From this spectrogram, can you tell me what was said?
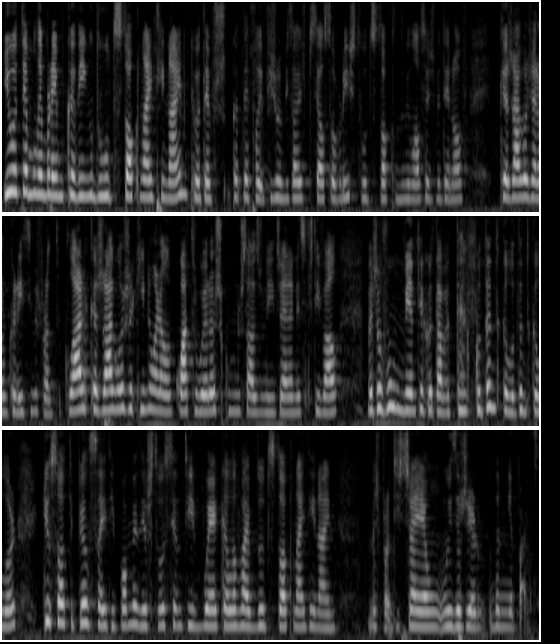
E eu até me lembrei um bocadinho do Woodstock 99, que eu até, que até fiz um episódio especial sobre isto, o Woodstock de 1999, que as águas eram caríssimas. Pronto, claro que as águas aqui não eram 4 euros como nos Estados Unidos, era nesse festival, mas houve um momento em que eu estava com tanto calor, tanto calor, que eu só tipo, pensei, tipo, oh meu Deus, estou a sentir bué aquela vibe do Woodstock 99. Mas pronto, isto já é um, um exagero da minha parte.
